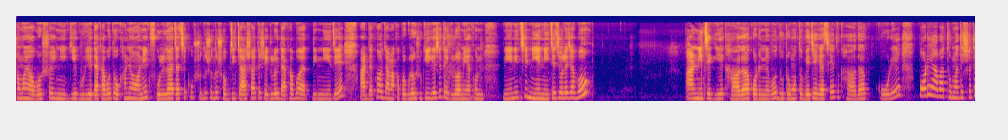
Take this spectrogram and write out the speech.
সময় অবশ্যই নিয়ে গিয়ে ঘুরিয়ে দেখাবো। তো ওখানে অনেক ফুল গাছ আছে, খুব সুন্দর সুন্দর সবজি চাষ হয়, তো সেগুলোই দেখাবো একদিন নিয়ে যেয়ে আর দেখো জামা কাপড়গুলোও শুকিয়ে গেছে, তো এগুলো আমি এখন নিয়ে নিচ্ছি, নিয়ে নিচে চলে যাব। আর নিচে গিয়ে খাওয়া দাওয়া করে নেব। দুটো মতো বেজে গেছে, তো খাওয়া দাওয়া করে পরে আবার তোমাদের সাথে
